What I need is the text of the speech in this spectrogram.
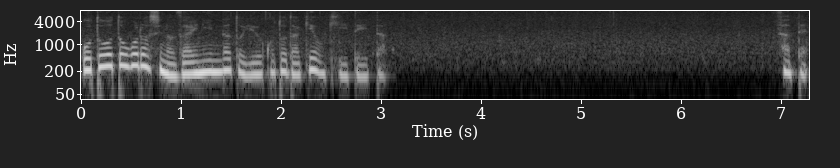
弟殺しの罪人だということだけを聞いていた。さて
